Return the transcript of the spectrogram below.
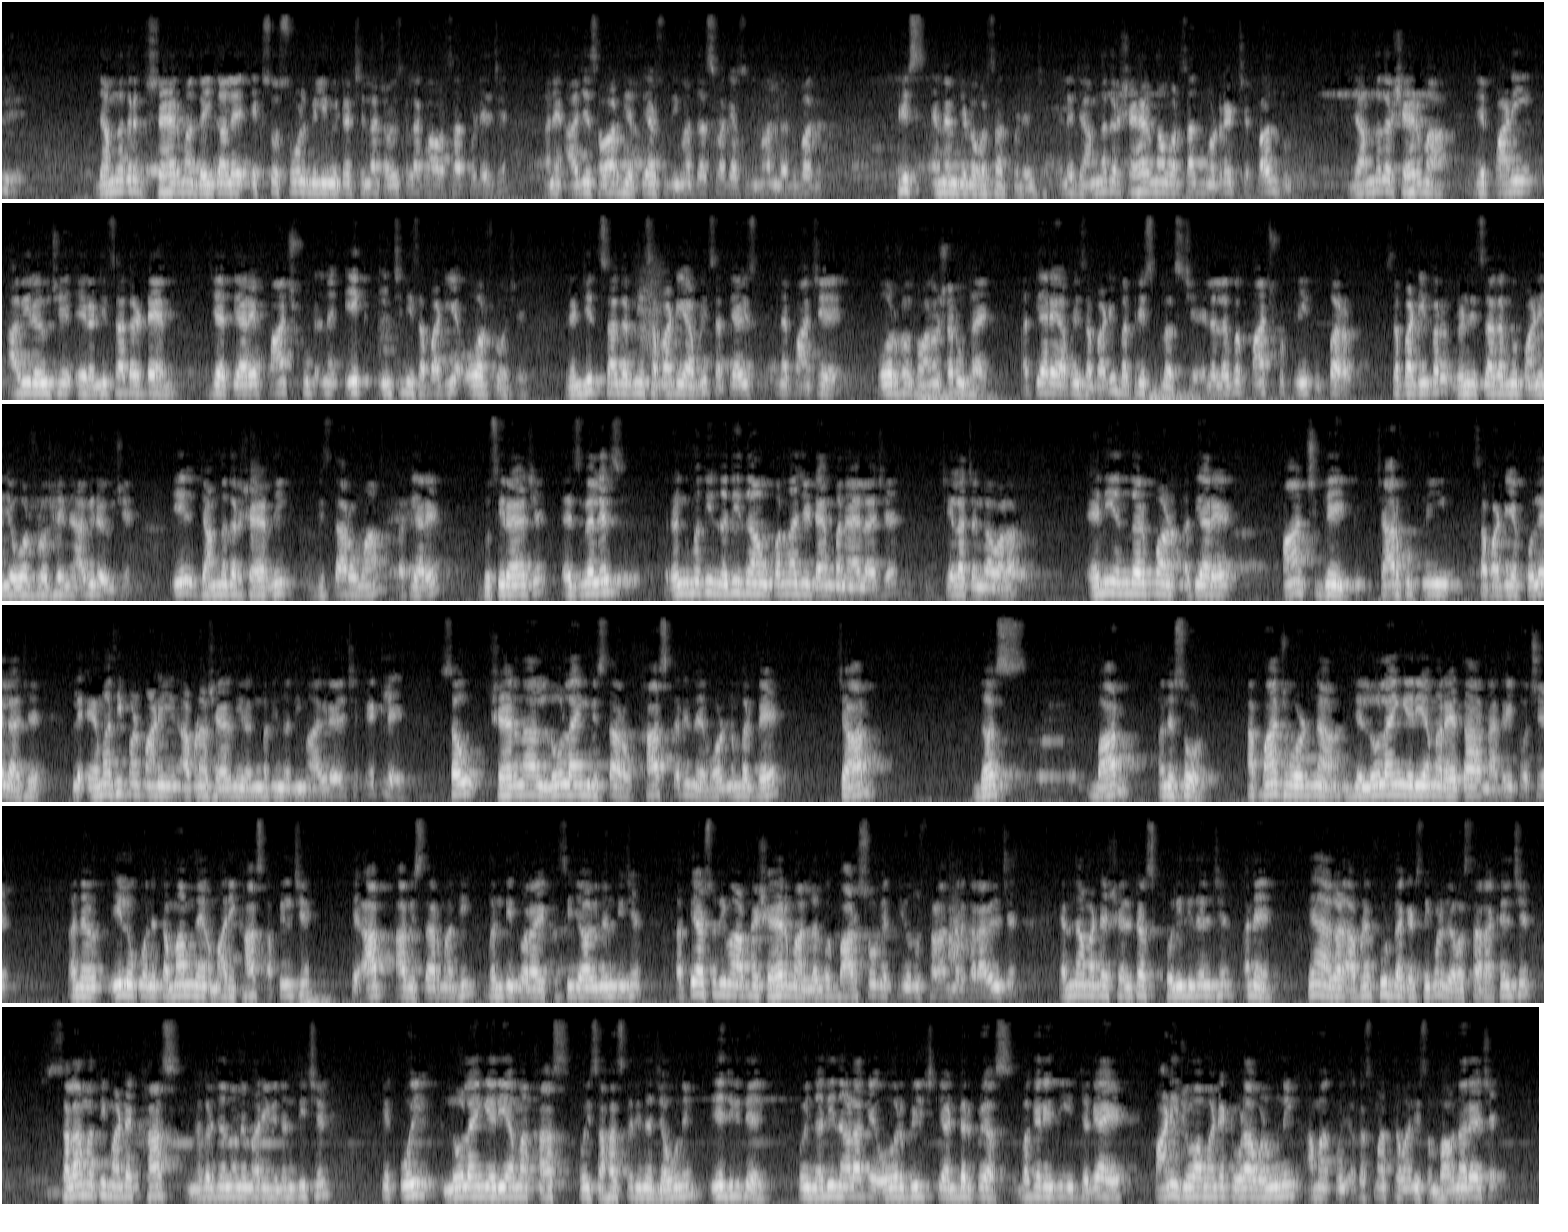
જામનગર શહેરમાં ગઈકાલે એકસો સોળ મિલીમીટર છેલ્લા ચોવીસ કલાકમાં વરસાદ પડેલ છે અને આજે સવારથી અત્યાર સુધીમાં દસ વાગ્યા સુધીમાં લગભગ ત્રીસ એમએમ જેટલો વરસાદ પડેલ છે. એટલે જામનગર શહેરનો વરસાદ મોડરેટ છે, પરંતુ જામનગર શહેરમાં જે પાણી આવી રહ્યું છે એ રણજીત સાગર ડેમ, જે અત્યારે પાંચ ફૂટ અને એક ઇંચની સપાટીએ ઓવરફ્લો છે. રણજીત સાગરની સપાટી આપણી સત્યાવીસ ને પાંચે ઓવરફ્લો થવાનું શરૂ થાય. અત્યારે આપણી સપાટી બત્રીસ પ્લસ છે. એટલે લગભગ પાંચ ફૂટની ઉપર સપાટી પર રણજીત સાગરનું પાણી જે ઓવરફ્લો થઈને આવી રહ્યું છે, એ જામનગર શહેરની વિસ્તારોમાં અત્યારે ઘૂસી રહ્યા છે. એઝ વેલ એઝ રંગમતી નદીના ઉપરના જે ડેમ બનાવેલા છે ચેલા ચંગાવાળા એની અંદર પણ અત્યારે પાંચ ગેટ ચાર ફૂટની સપાટીએ ખોલેલા છે. એટલે એમાંથી પણ પાણી આપણા શહેરની રંગમતી નદીમાં આવી રહેલ છે. એટલે સૌ શહેરના લો લાઇંગ વિસ્તારો, ખાસ કરીને વોર્ડ નંબર બે, ચાર, દસ, બાર અને સોળ આ પાંચ વોર્ડના જે લો લાઇંગ એરિયામાં રહેતા નાગરિકો છે અને એ લોકોને તમામને અમારી ખાસ અપીલ છે કે આપ આ વિસ્તારમાંથી બનતી દ્વારા એ ખસી જવા વિનંતી છે. અત્યાર સુધીમાં આપણે શહેરમાં લગભગ બારસો વ્યક્તિઓનું સ્થળાંતર કરાવેલ છે. એમના માટે શેલ્ટર્સ ખોલી દીધેલ છે અને ત્યાં આગળ આપણે ફૂડ પેકેટ્સની પણ વ્યવસ્થા રાખેલ છે. સલામતી માટે ખાસ નગરજનોને મારી વિનંતી છે કે કોઈ લો લાઇંગ એરિયામાં ખાસ કોઈ સાહસ કરીને જવું નહીં. એ જ રીતે કોઈ નદી નાળા કે ઓવરબ્રિજ કે અંડરપાસ વગેરેની જગ્યાએ પાણી જોવા માટે ટોળા વળવું નહીં. આમાં કોઈ અકસ્માત થવાની સંભાવના રહે છે.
